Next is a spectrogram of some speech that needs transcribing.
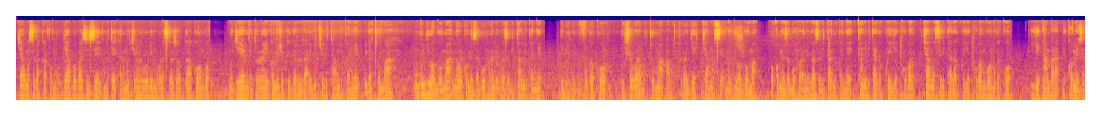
cyangwa se bakava mu byabo bazize umutekano muke uri mu burasirazuba bwa Kongo mu gihe mvetura na yo ikomeje kwigarurira ibice bitandukanye bigatuma umujyi wa Goma nawo ukomeza guhura n'ibibazo bitandukanye ibintu bivuga ko bishobora gutuma abaturage cyangwa se umujyi wa Goma ukomeza guhura n'ibibazo bitandukanye kandi bitagakwiye kuba cyangwa se bitagakwiye kuba ngombwa ko iyi ntambara ikomeza.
